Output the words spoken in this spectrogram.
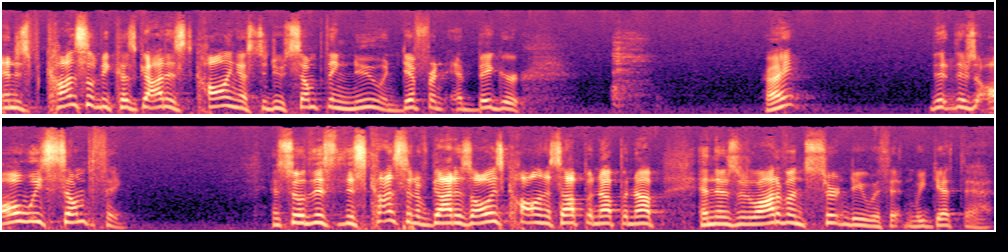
And it's constantly because God is calling us to do something new and different and bigger. Right? There's always something. And so this, this constant of God is always calling us up and up and up. And there's a lot of uncertainty with it, and we get that.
